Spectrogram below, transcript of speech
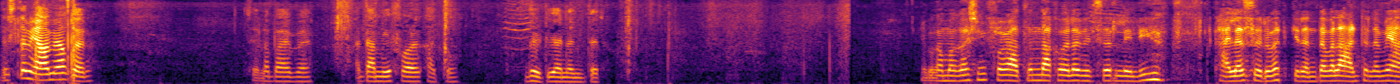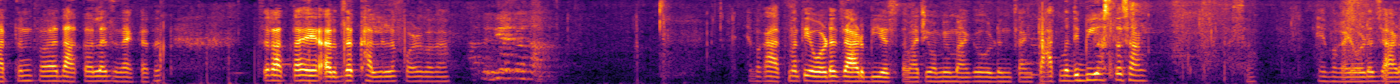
नुसतं म्या म्या कर. चला बाय बाय आता आम्ही फळ खातो. भेटूया नंतर. हे बघा मगाशी मी फळ आतून दाखवायला विसरलेली. खायला सुरुवात केली. नंतर मला आठवलं मी आतून फळ दाखवलंच नाही करत. तर आता हे अर्ध खाल्लेलं फळ बघा. हे बघा आतमध्ये एवढं जाड बी असतं. माझी मम्मी मागे ओढून सांगते आतमध्ये बी असतं सांग. असं. हे बघा एवढं जाड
